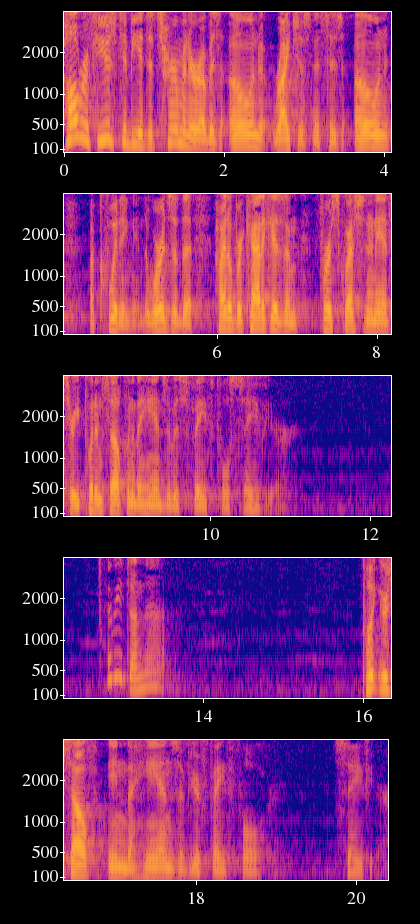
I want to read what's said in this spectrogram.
Paul refused to be a determiner of his own righteousness, his own acquitting. In the words of the Heidelberg Catechism, first question and answer, he put himself into the hands of his faithful Savior. Have you done that? Put yourself in the hands of your faithful Savior.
